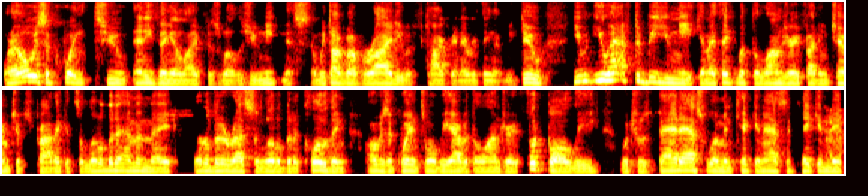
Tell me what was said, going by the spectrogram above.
what I always equate to anything in life as well is uniqueness. And we talk about variety with photography and everything that we do. You you have to be unique. And I think with the Lingerie Fighting Championships product, it's a little bit of MMA, a little bit of wrestling, a little bit of clothing. Always equated to what we have at the Lingerie Football League, which was badass women kicking ass and taking names,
